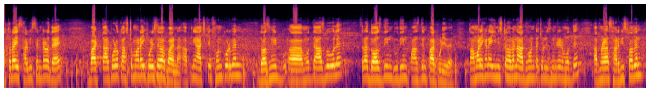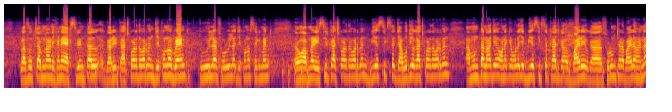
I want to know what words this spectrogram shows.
অথরাইজ সার্ভিস সেন্টারও দেয় বাট তারপরেও কাস্টমাররাই পরিষেবা পায় না। আপনি আজকে ফোন করবেন, দশ মিনিট মধ্যে আসব বলে, তারা দশ দিন, দুদিন, পাঁচ দিন পার করিয়ে দেয়। তো আমার এখানে এই জিনিসটা হবে না, আধ ঘণ্টা চল্লিশ মিনিটের মধ্যে আপনারা সার্ভিস পাবেন। প্লাস হচ্ছে আপনার এখানে অ্যাক্সিডেন্টাল গাড়ির কাজ করাতে পারবেন যে কোনো brand two wheeler four wheeler যে কোনো সেগমেন্ট এবং আপনার এসির কাজ করাতে পারবেন বিএস সিক্সের যাবতীয় কাজ করাতে পারবেন। এমনটা না যে অনেকে বলে যে বিএস সিক্সের কাজ বাইরে শোরুম ছাড়া বাইরে হয় না।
